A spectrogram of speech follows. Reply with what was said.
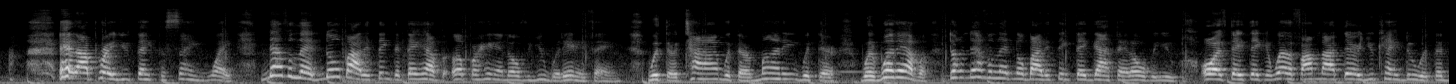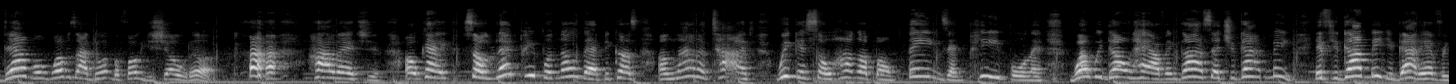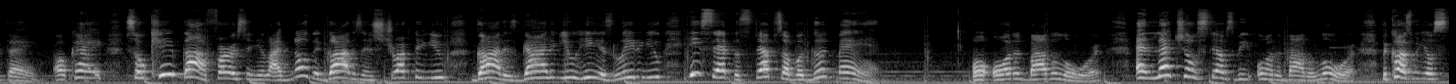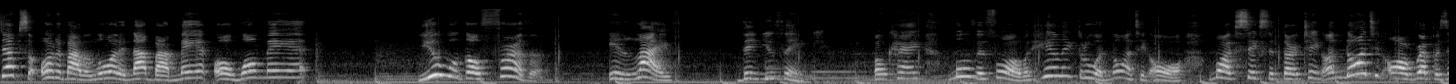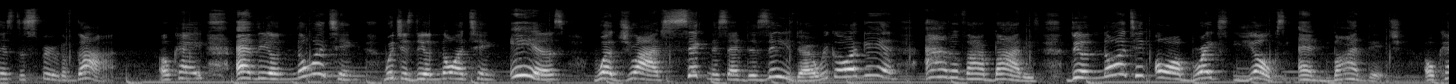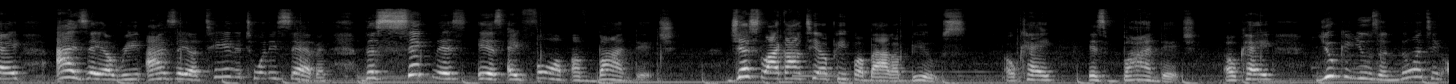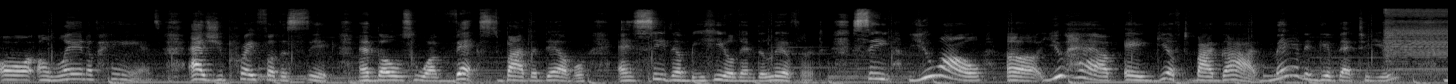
And I pray you think the same way. Never let nobody think that they have the upper hand over you with anything, with their time, with their money, with their with whatever. Don't never let nobody think they got that over you. Or if they thinking, well, if I'm not there, you can't do it. The devil, what was I doing before you showed up? holler at you. Okay? So let people know that because a lot of times we get so hung up on things and people and what we don't have. And God said, You got me. If you got me, you got everything. Okay? So keep God first in your life. Know that God is instructing you, God is guiding you, He is leading you. He said the steps of a good man are ordered by the Lord, and let your steps be ordered by the Lord. Because when your steps are ordered by the Lord and not by man or woman, you will go further in life than you think. Okay, moving forward, healing through anointing oil. Mark 6 and 13. Anointing oil represents the Spirit of God. Okay, and the anointing, which is the anointing, is what drives sickness and disease. There we go again, out of our bodies. The anointing oil breaks yokes and bondage. Okay, Isaiah, read Isaiah 10 and 27. The sickness is a form of bondage. Just like I tell people about abuse, okay? It's bondage, okay? You can use anointing oil on laying of hands as you pray for the sick and those who are vexed by the devil and see them be healed and delivered. See, you all, uh, you have a gift by God. Man didn't give that to you.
